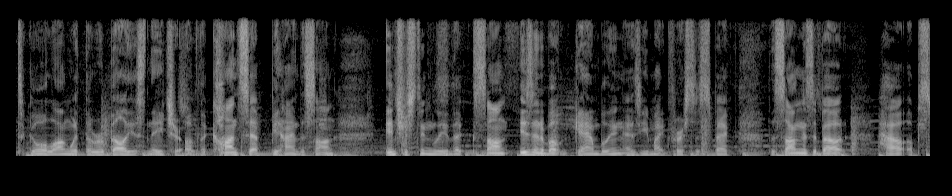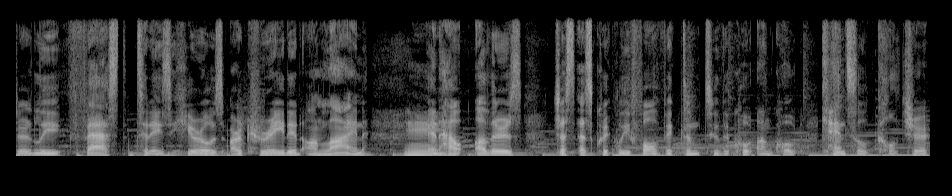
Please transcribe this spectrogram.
to go along with the rebellious nature of the concept behind the song. Interestingly, the song isn't about gambling, as you might first suspect. The song is about how absurdly fast today's heroes are created online and mm. how others just as quickly fall victim to the quote unquote cancel culture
